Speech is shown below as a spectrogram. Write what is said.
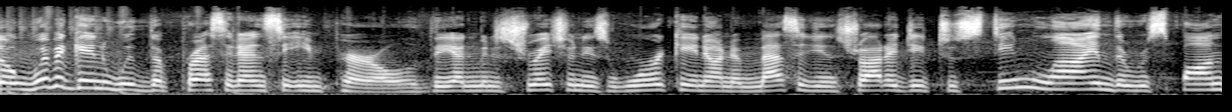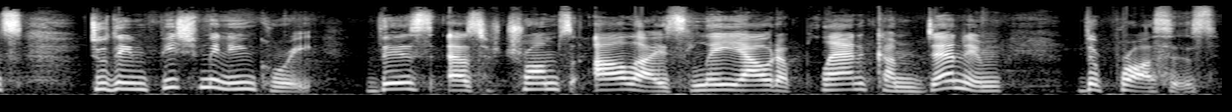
So we begin with the presidency in peril. The administration is working on a messaging strategy to streamline the response to the impeachment inquiry. This as Trump's allies lay out a plan condemning the process.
